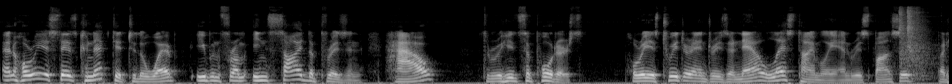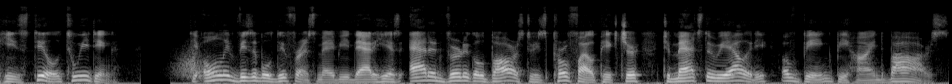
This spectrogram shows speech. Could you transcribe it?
And Horie stays connected to the web even from inside the prison. How? Through his supporters. Horie's Twitter entries are now less timely and responsive, but he's still tweeting. The only visible difference may be that he has added vertical bars to his profile picture to match the reality of being behind bars.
